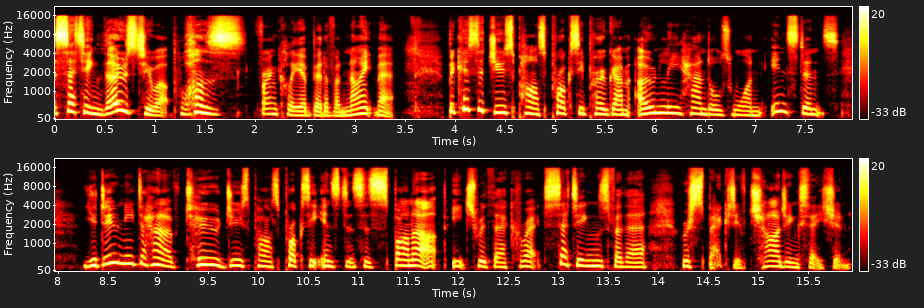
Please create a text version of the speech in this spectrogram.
setting those two up was, frankly, a bit of a nightmare. Because the JuicePass proxy program only handles one instance, You do need to have two JuicePass proxy instances spun up, each with their correct settings for their respective charging station.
